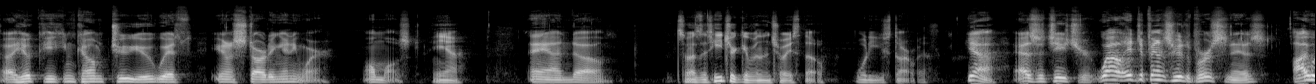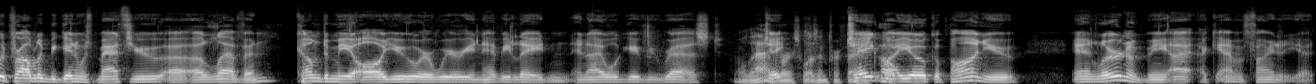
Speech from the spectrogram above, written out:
Uh, he he can come to you with you know starting anywhere almost, Yeah. And uh, So as a teacher, given the choice, though, what do you start with? yeah, as a teacher, well, it depends who the person is. I would probably begin with Matthew uh, 11. Come to me, all you who are weary and heavy laden, and I will give you rest. Well, that Take- verse wasn't prophetic. Take Oh, my yoke upon you and learn of me. I, I can't- I haven't find it yet.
